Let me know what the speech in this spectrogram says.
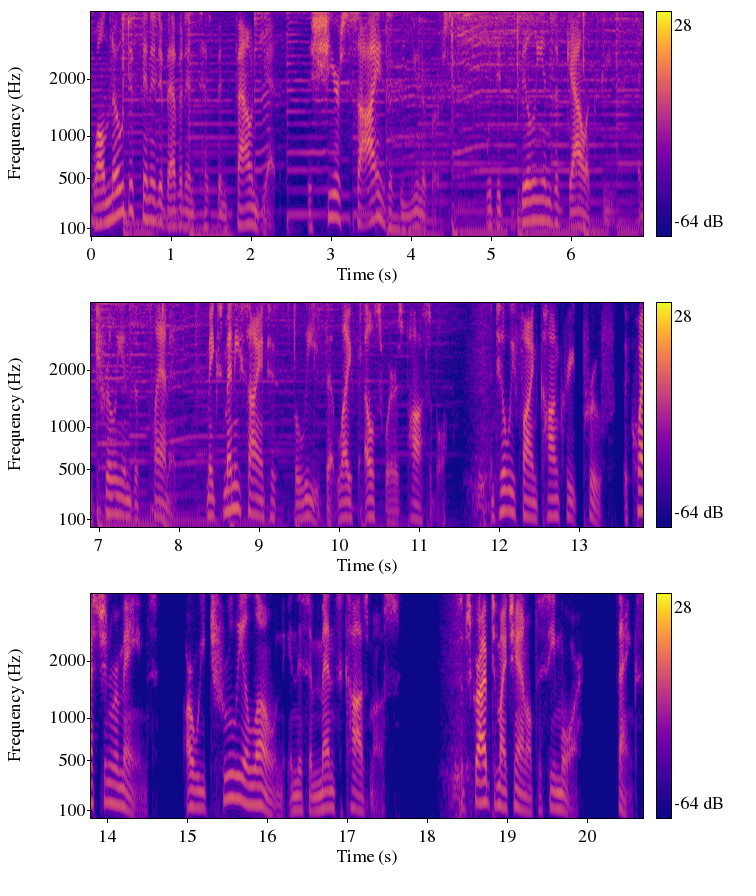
While no definitive evidence has been found yet, the sheer size of the universe, with its billions of galaxies and trillions of planets, makes many scientists believe that life elsewhere is possible. Until we find concrete proof, the question remains, are we truly alone in this immense cosmos? Subscribe to my channel to see more. Thanks.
